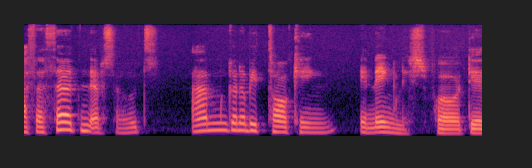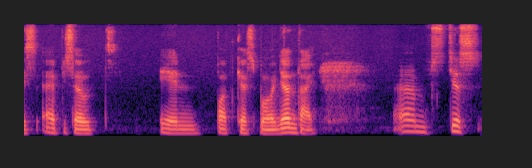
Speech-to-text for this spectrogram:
after 13 episodes, I'm gonna be talking in English for this episode in podcast Bawa Nyantai. Um, it's just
